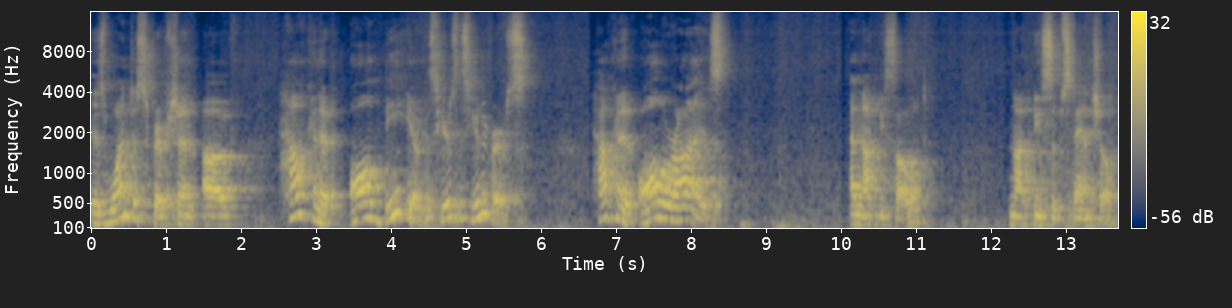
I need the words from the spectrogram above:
is one description of how can it all be here? Because here's this universe. How can it all arise and not be solid, not be substantial?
